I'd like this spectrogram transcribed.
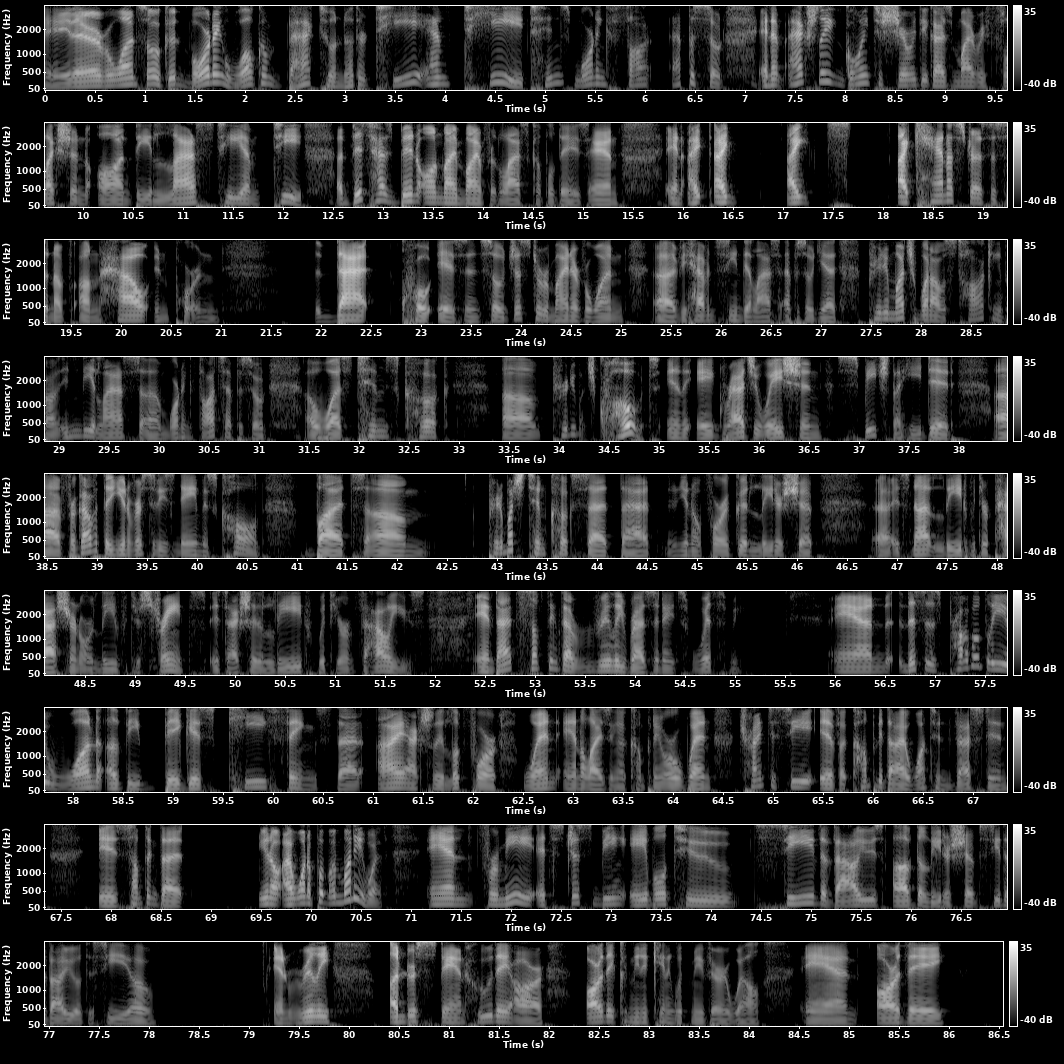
Hey there, everyone. So, good morning. Welcome back to another TMT, Tin's Morning Thought episode. And I'm actually going to share with you guys my reflection on the last TMT. Uh, this has been on my mind for the last couple days, and and I I I I cannot stress this enough on how important that quote is. And so, just to remind everyone, uh, if you haven't seen the last episode yet, pretty much what I was talking about in the last uh, Morning Thoughts episode uh, was Tim's Cook. Uh, pretty much quote in a graduation speech that he did. Uh, forgot what the university's name is called, but um, pretty much Tim Cook said that you know for a good leadership, uh, it's not lead with your passion or lead with your strengths. It's actually lead with your values. And that's something that really resonates with me. And this is probably one of the biggest key things that I actually look for when analyzing a company or when trying to see if a company that I want to invest in is something that, you know, I want to put my money with. And for me, it's just being able to see the values of the leadership, see the value of the CEO, and really understand who they are, are they communicating with me very well? And are they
